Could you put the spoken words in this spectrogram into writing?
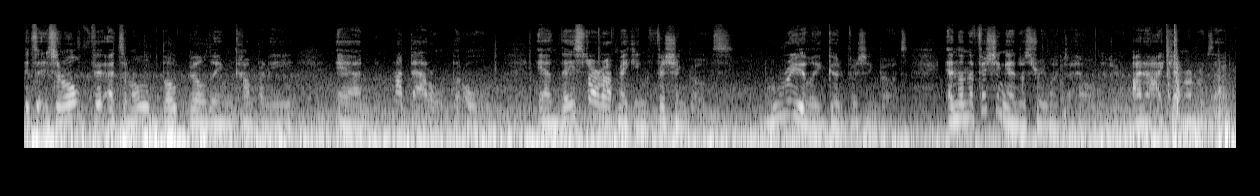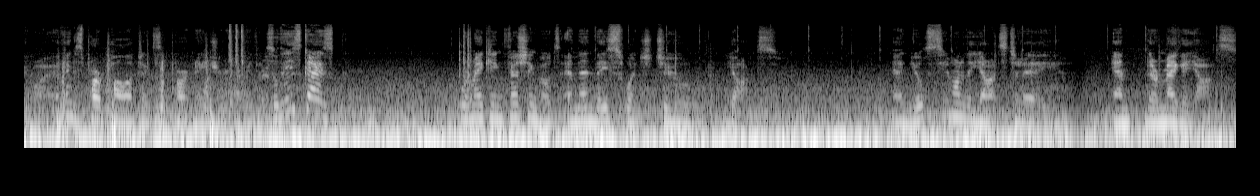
it's it's an old it's an old boat building company, and not that old, but old. And they started off making fishing boats, really good fishing boats. And then the fishing industry went to hell. Did you? I, I can't remember exactly why. I think it's part politics and part nature and everything. So these guys were making fishing boats, and then they switched to yachts. And you'll see one of the yachts today, and they're mega yachts.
